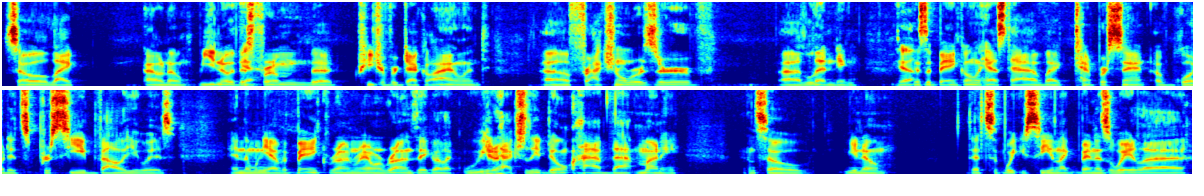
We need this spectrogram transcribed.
So like, I don't know. You know this Yeah. from the Creature from Jekyll Island, uh, fractional reserve uh, lending. Yeah. Because a bank only has to have like ten percent of what its perceived value is, and then when you have a bank run, when everyone runs, they go like, we actually don't have that money, and so you know. That's what you see in like Venezuela.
